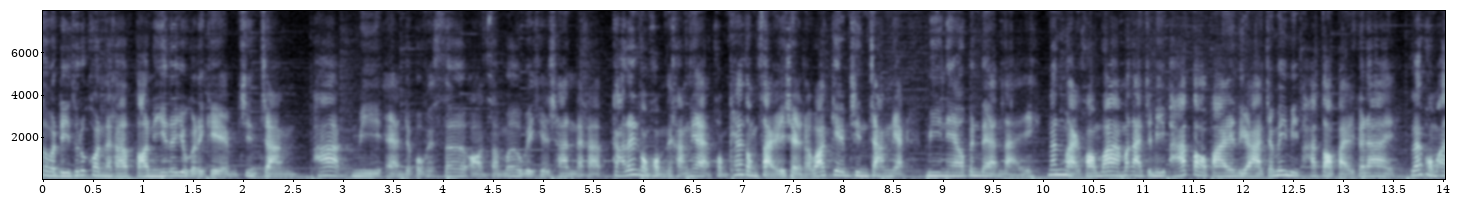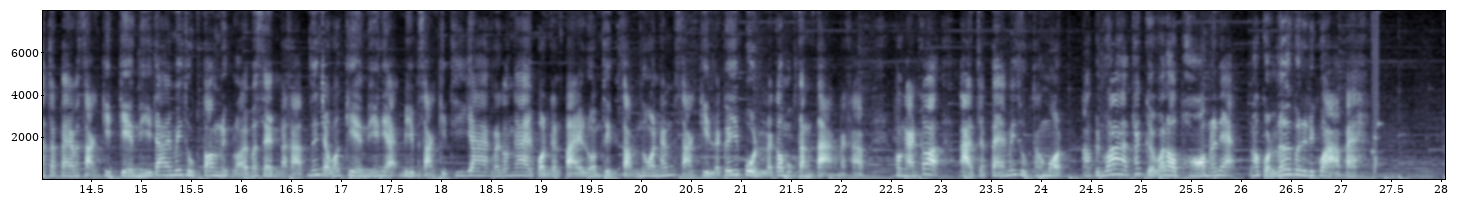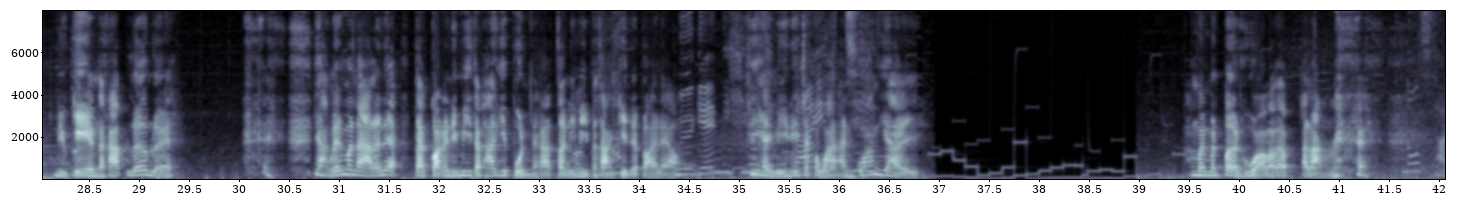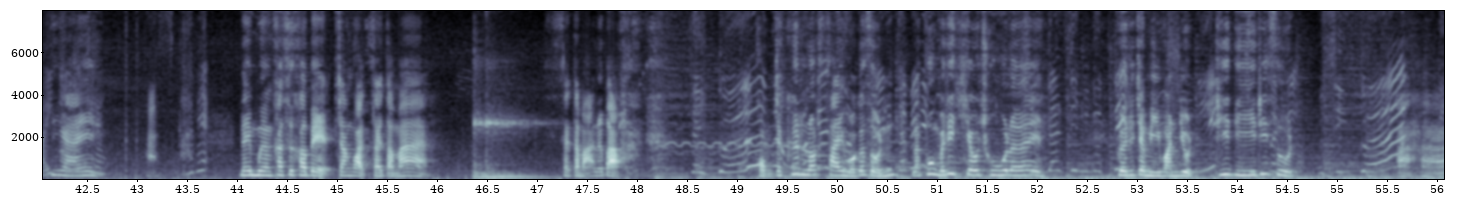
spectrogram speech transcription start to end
สวัสดีทุกคนนะครับ ตอนนี้เราอยู่กันในเกมชินจัง ภาค Me and the Professor on Summer Vacation นะครับ การเล่นของผมในครั้งเนี้ยผมแค่สงสัยเฉยๆนะว่าเกมชินจังเนี่ย มีแนวเป็นแบบไหน นั่นหมายความว่ามันอาจจะมีพาร์ตต่อไป หรืออาจจะไม่มีพาร์ตต่อไปก็ได้ และผมอาจจะแปลภาษาอังกฤษเกมนี้ได้ไม่ถูกต้อง 100%นะครับ เนื่องจากว่าเกมนี้เนี่ยมีภาษาอังกฤษที่ยากแล้วก็ง่ายปนกันไป รวมถึงสำนวนทั้งภาษาอังกฤษแล้วก็ญี่ปุ่นแล้วก็มุกต่างๆนะครับ เพราะงั้นก็อาจจะแปลไม่ถูกทั้งหมด เอาเป็นว่าถ้าเกิดว่าเราพร้อมแล้วเนี่ยเรากดเริ่มกันเลยดีกว่าไปนิวเกมนะครับเริ่มเลย อยากเล่นมานานแล้วเนี่ย แต่ก่อนอันนี้มีแต่ภาคญี่ปุ่นนะครับ ตอนนี้มีภาษาอังกฤษเรียบร้อยแล้ว ที่ที่แห่แห่งงนี้นี้นี่นี่จัจักกรรวาวาลลอัอันนกกว้าว้างงใหใหญ่ญ่ทำไมมันเปิดหัวมาแบบอลัง นี่ไง ในเมืองคาซึคาเบะจังหวัดไซตามะ ไซตามะหรือเปล่า ผมจะขึ้นรถไฟหัวกระสุน และพุ่งไปที่เคียวชูเลย เพื่อที่จะมีวันหยุดที่ดีที่สุด อ่าฮะ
